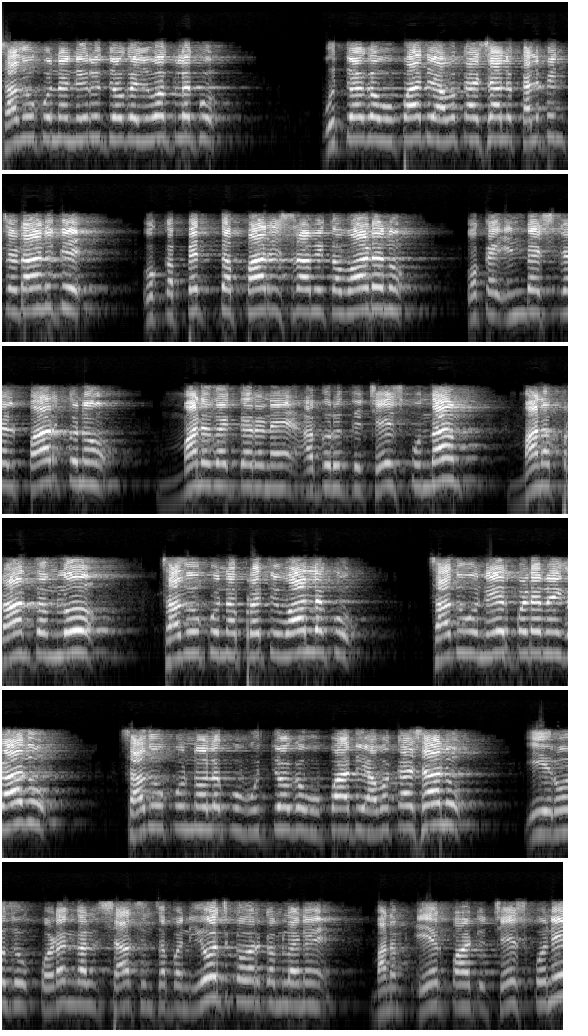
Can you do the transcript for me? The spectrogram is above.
చదువుకున్న నిరుద్యోగ యువకులకు ఉద్యోగ ఉపాధి అవకాశాలు కల్పించడానికి ఒక పెద్ద పారిశ్రామిక వాడను ఒక ఇండస్ట్రియల్ పార్కును మన దగ్గరనే అభివృద్ధి చేసుకుందాం. మన ప్రాంతంలో చదువుకున్న ప్రతి వాళ్ళకు చదువు నేర్పడమే కాదు చదువుకున్నోళ్ళకు ఉద్యోగ ఉపాధి అవకాశాలు. ఈరోజు కొడంగల్ శాసనసభ నియోజకవర్గంలోనే మనం ఏర్పాటు చేసుకొని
